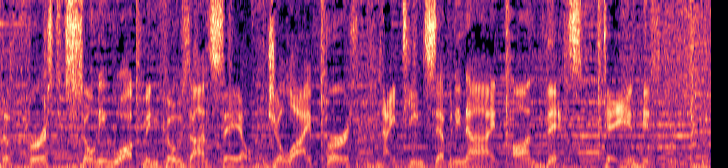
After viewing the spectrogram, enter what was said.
The first Sony Walkman goes on sale July 1st, 1979, on this day in history.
